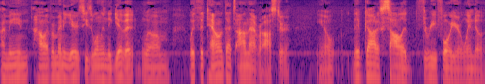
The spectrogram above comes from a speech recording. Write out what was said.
I mean, however many years he's willing to give it, um, with the talent that's on that roster, you know, they've got a solid three, four year window,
